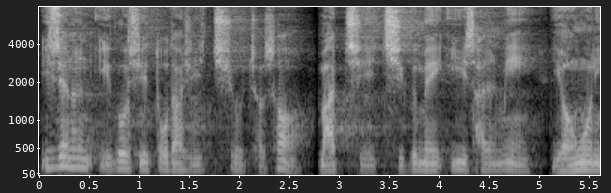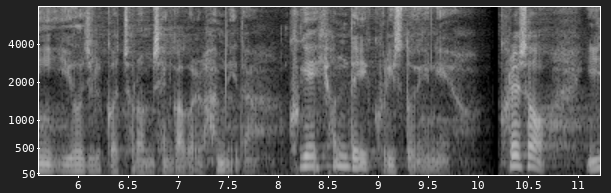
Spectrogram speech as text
이제는 이것이 또다시 치우쳐서 마치 지금의 이 삶이 영원히 이어질 것처럼 생각을 합니다. 그게 현대의 그리스도인이에요. 그래서 이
